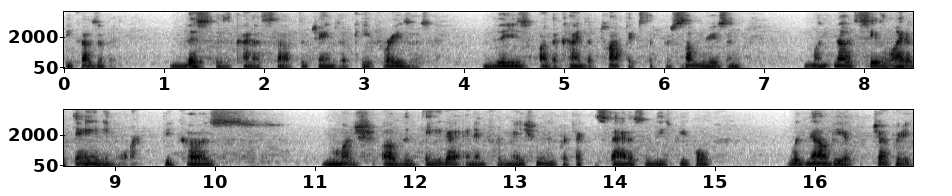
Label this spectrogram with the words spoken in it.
because of it. This is the kind of stuff that James O'Keefe raises. These are the kind of topics that, for some reason, might not see the light of day anymore because much of the data and information and protect the status of these people would now be at jeopardy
